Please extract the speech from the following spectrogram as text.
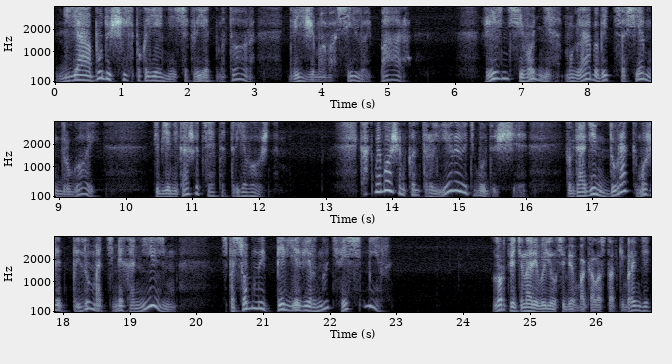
для будущих поколений секрет мотора, движимого силой пара, жизнь сегодня могла бы быть совсем другой. Тебе не кажется это тревожным? Как мы можем контролировать будущее, когда один дурак может придумать механизм, способный перевернуть весь мир? Лорд ветеринарий вылил себе в бокал остатки бренди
